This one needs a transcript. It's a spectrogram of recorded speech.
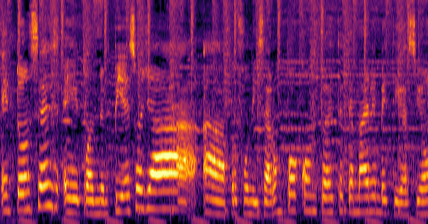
Entonces, eh, cuando empiezo ya a profundizar un poco en todo este tema de la investigación,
